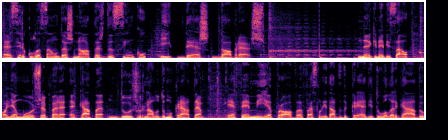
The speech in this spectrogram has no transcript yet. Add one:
a circulação das notas de 5 e 10 dobras. Na Guiné-Bissau, olhamos para a capa do Jornal Democrata. FMI aprova facilidade de crédito alargado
